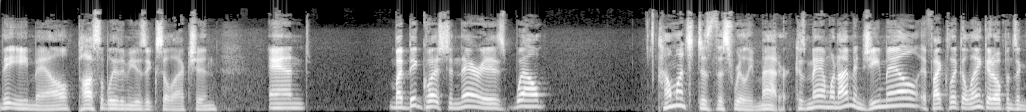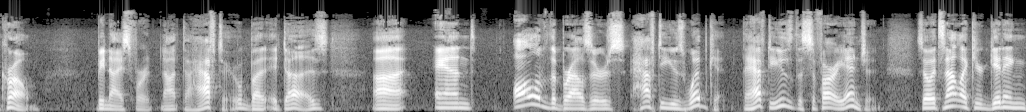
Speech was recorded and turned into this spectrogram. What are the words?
the email, possibly the music selection. And my big question there is well, how much does this really matter? Because, man, when I'm in Gmail, if I click a link, it opens in Chrome. Be nice for it not to have to, but it does. Uh, and all of the browsers have to use WebKit. They have to use the Safari engine. So it's not like you're getting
